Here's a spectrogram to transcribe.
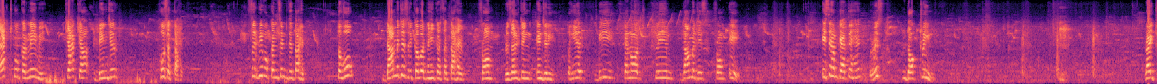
एक्ट को करने में क्या क्या डेंजर हो सकता है? फिर भी वो कंसेंट देता है तो वो डैमेजेस रिकवर नहीं कर सकता है फ्रॉम रिजल्टिंग इंजरी तो here B cannot claim damages from A इसे हम कहते हैं risk doctrine right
